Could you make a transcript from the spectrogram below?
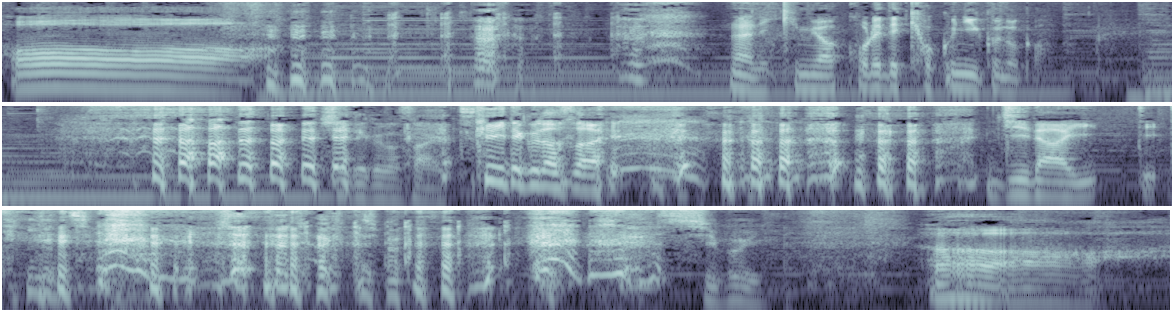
ほー。何君はこれで曲に行くのか 聞いてください。聞いてください。時代って言って。渋い。あ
